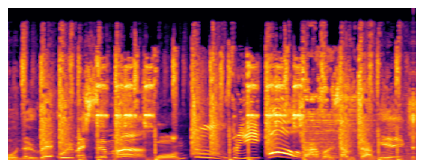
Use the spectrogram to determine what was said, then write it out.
오늘 외울 말씀은 원, 투, 2, 3, 4 잠언 3장 1절.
